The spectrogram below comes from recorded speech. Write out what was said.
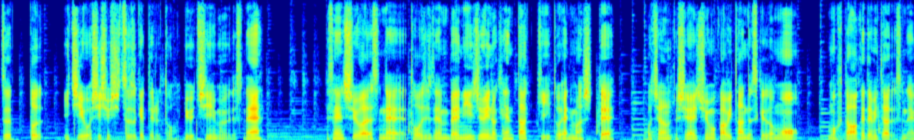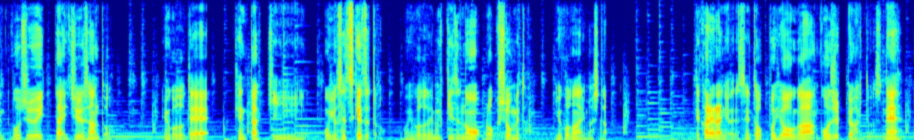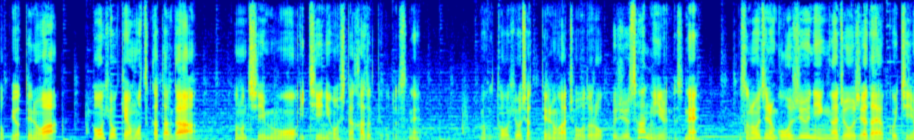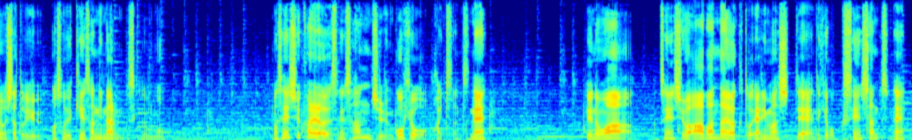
ずっと1位を死守し続けているというチームですね。先週はですね、当時全米20位のケンタッキーとやりまして、こちらの試合注目浴びたんですけども、もう蓋を開けてみたらですね、51対13ということで、ケンタッキーを寄せ付けずということで、無傷の6勝目ということになりました。で、彼らにはですね、トップ票が50票入ってますね。トップ票っていうのは、投票権を持つ方が、そのチームを1位に押した数っていうことですね。ま投票者っていうのがちょうど63人いるんですね。そのうちの50人がジョージア大学を1位に押したという、まあ、そういう計算になるんですけども、まあ、先週彼らはですね、35票入ってたんですね。っていうのは、先週はアーバン大学とやりまして、で結構苦戦したんですね。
